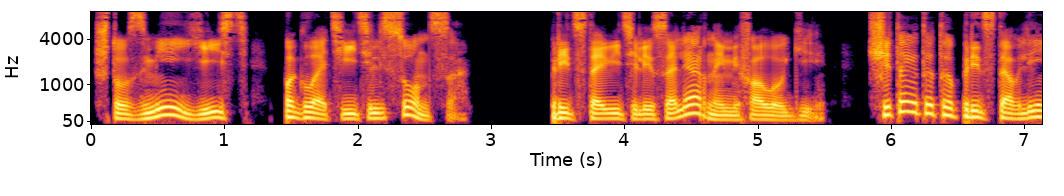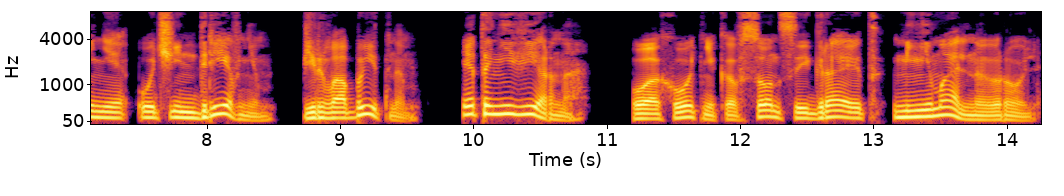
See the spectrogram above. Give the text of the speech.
что змей есть поглотитель солнца. Представители солярной мифологии считают это представление очень древним, первобытным. Это неверно. У охотников солнце играет минимальную роль.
